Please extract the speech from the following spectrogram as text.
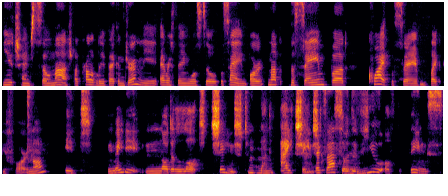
you changed so much that probably back in Germany, everything was still the same, or not the same, but quite the same like before, no? it maybe not a lot changed Mhm. but i changed Exactly. so the view of the things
